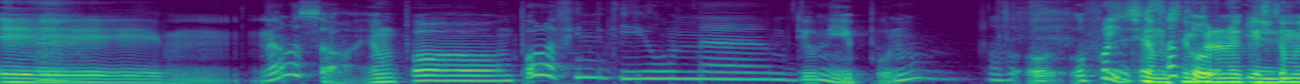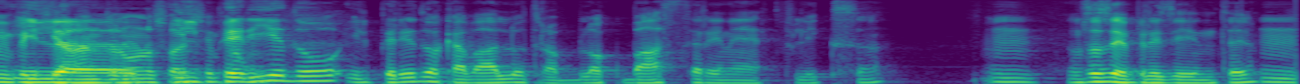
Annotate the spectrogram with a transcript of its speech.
E, ehm, non lo so, è un po', un po la fine di un, di un IPU. No? O, o, forse sì, siamo sempre noi che stiamo invecchiando, il, non lo so. Il periodo, un... il periodo, a cavallo tra Blockbuster e Netflix, mm. non so se è presente, mm.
